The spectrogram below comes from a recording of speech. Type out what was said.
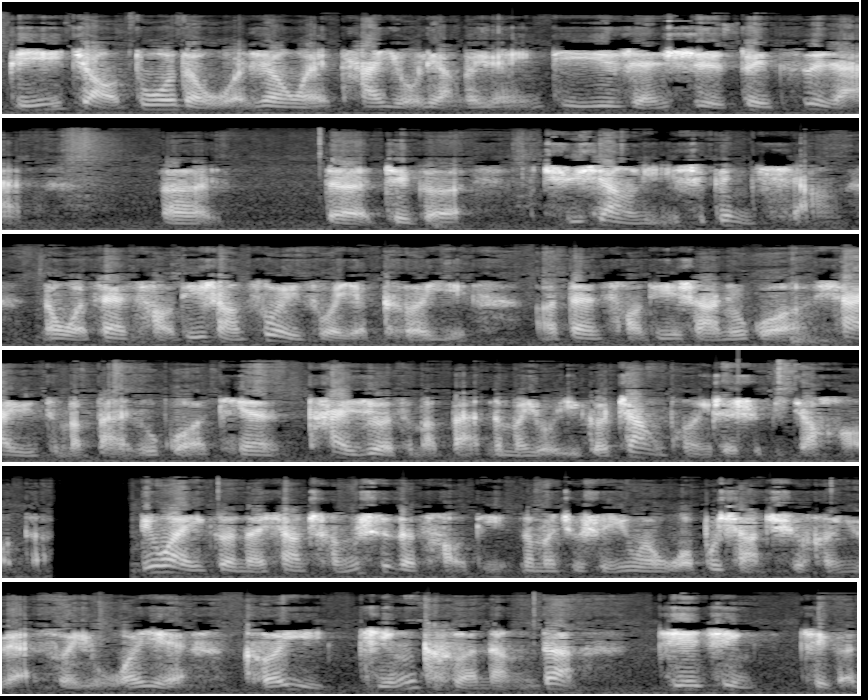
比较多的，我认为它有两个原因：第一，人是对自然，呃的这个趋向力是更强。”那我在草地上坐一坐也可以，啊，但草地上如果下雨怎么办？如果天太热怎么办？那么有一个帐篷这是比较好的。另外一个呢，像城市的草地，那么就是因为我不想去很远，所以我也可以尽可能的接近这个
